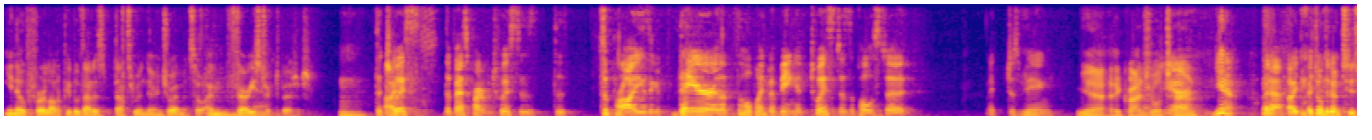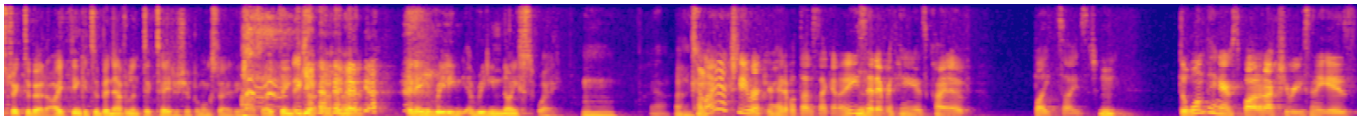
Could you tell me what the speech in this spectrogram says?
you know for a lot of people that is that's ruined their enjoyment so i'm very strict about it mm. The I- twist, the best part of a twist is the surprise. Like it's there. That's the whole point of it being a twist as opposed to it just mm. being. Yeah, a gradual Yeah. turn. yeah Yeah. I, I, I don't think I'm too strict about it. I think it's a benevolent dictatorship amongst anything else. I think that in, a, in a really, a really nice way. Yeah. Can I actually wreck your head about that a second? I know you said everything is kind of bite sized. The one thing I've spotted actually recently is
